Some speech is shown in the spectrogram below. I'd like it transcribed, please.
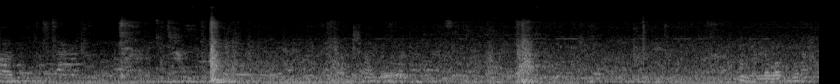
Masyado. Masyado. Malawag mo na.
